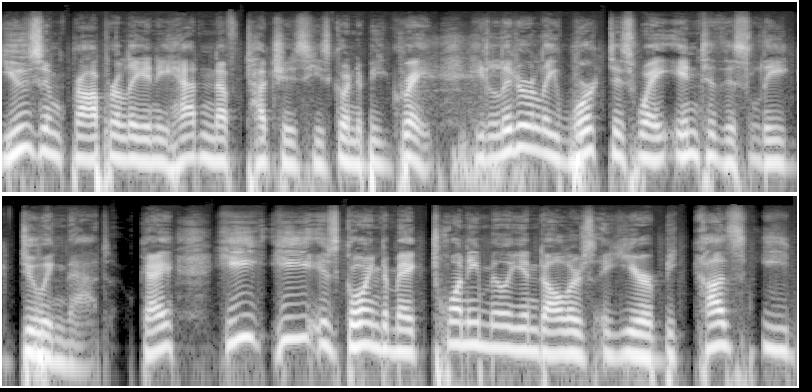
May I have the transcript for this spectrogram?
use him properly and he had enough touches, he's going to be great. He literally worked his way into this league doing that. Okay. He he is going to make $20 million a year because he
